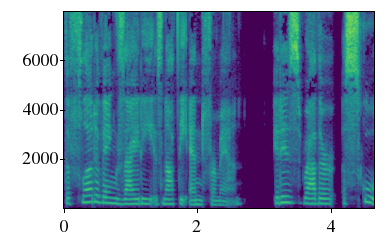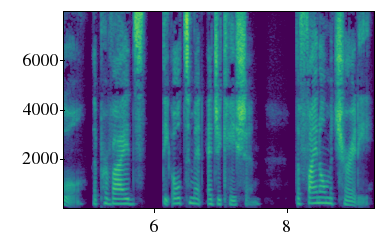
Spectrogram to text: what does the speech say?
The flood of anxiety is not the end for man. It is rather a school that provides the ultimate education, the final maturity.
